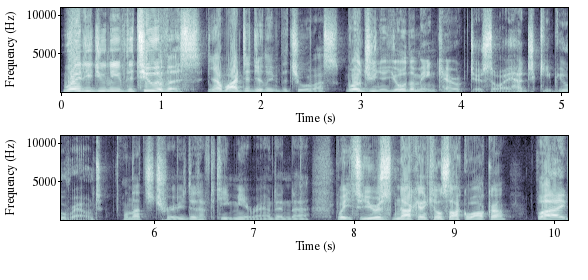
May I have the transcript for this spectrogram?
Where did you leave the two of us? Yeah, why did you leave the two of us? Well, Junior, you're the main character, so I had to keep you around. Well, that's true. You did have to keep me around. And uh, wait, so you're just not going to kill Sakawaka? Well, I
